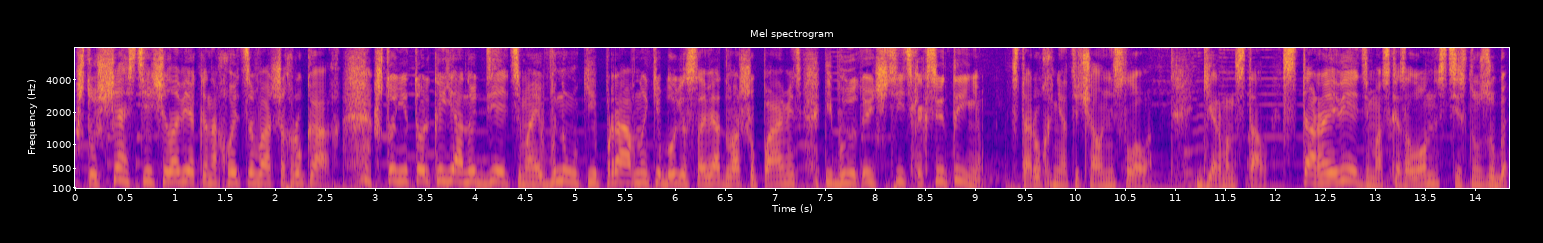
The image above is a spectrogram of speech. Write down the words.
что счастье человека находится в ваших руках. Что не только я, но дети мои, внуки и правнуки благословят вашу память и будут ее чтить как святыню. Старуха не отвечала ни слова. Герман встал. «Старая ведьма!» — сказал он, стиснув зубы.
